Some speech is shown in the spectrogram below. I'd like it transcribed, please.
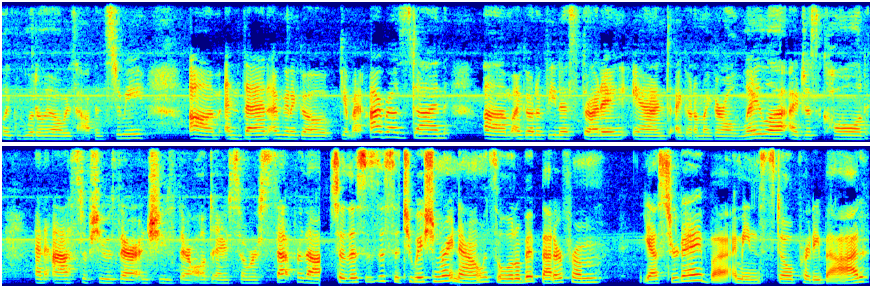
like literally always happens to me. Um, and then I'm gonna go get my eyebrows done. Um, I go to Venus Threading and I go to my girl Layla. I just called and asked if she was there and she's there all day, so we're set for that. So this is the situation right now. It's a little bit better from yesterday, but I mean still pretty bad.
